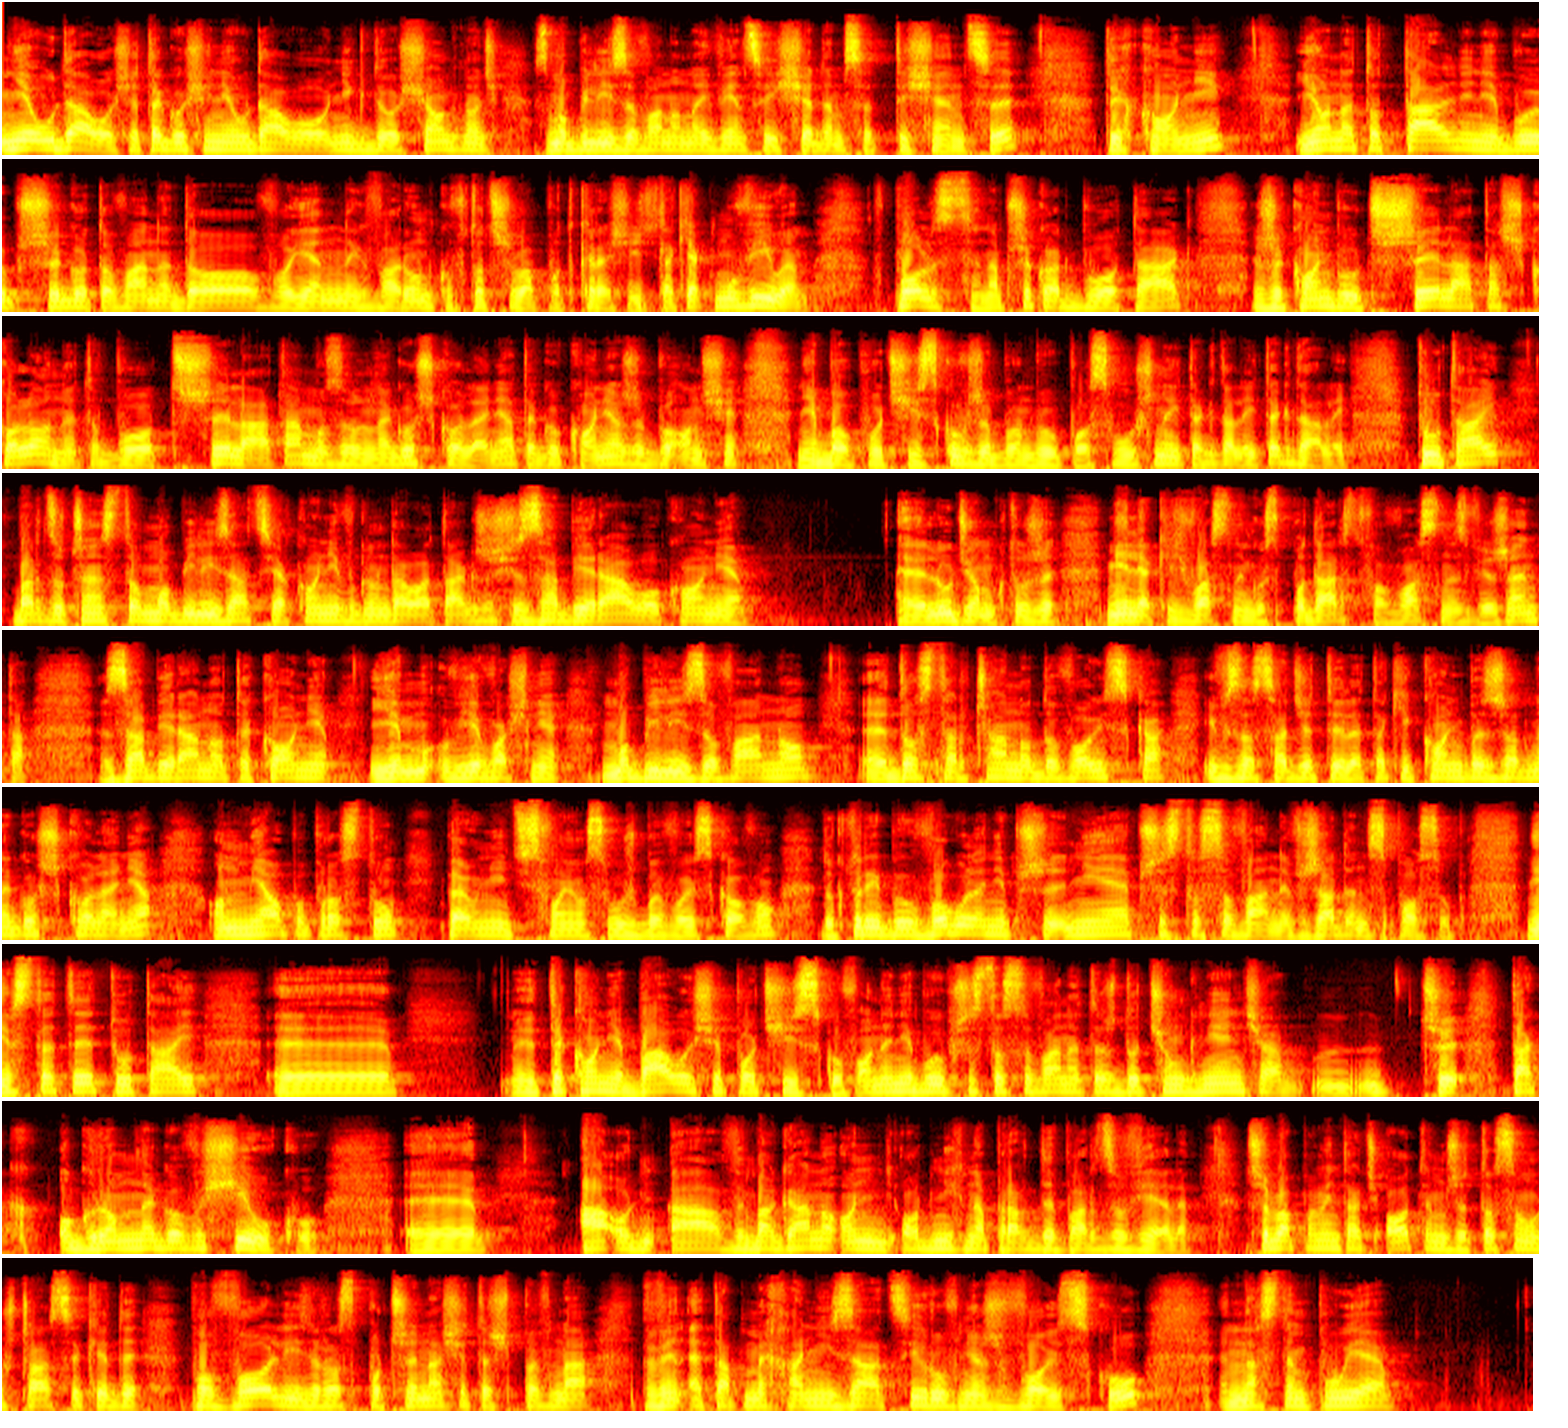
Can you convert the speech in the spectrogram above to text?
nie udało się, tego się nie udało nigdy osiągnąć. Zmobilizowano najwięcej 700 tysięcy tych koni i one totalnie nie były przygotowane do wojennych warunków. To trzeba podkreślić. Tak jak mówiłem, w Polsce na przykład było tak, że koń był 3 lata szkolony. To było 3 lata mozolnego szkolenia tego konia, żeby on się nie bał pocisków, żeby on był posłuszny i tak dalej, i tak. Tutaj bardzo często mobilizacja koni wyglądała tak, że się zabierało konie ludziom, którzy mieli jakieś własne gospodarstwa, własne zwierzęta, zabierano te konie, je, je, właśnie mobilizowano, e, dostarczano do wojska i w zasadzie tyle. Taki koń bez żadnego szkolenia, on miał po prostu pełnić swoją służbę wojskową, do której był w ogóle nie, przy, nie przystosowany w żaden sposób. Niestety tutaj yy, te konie bały się pocisków, one nie były przystosowane też do ciągnięcia czy tak ogromnego wysiłku. A, od, a wymagano on, od nich naprawdę bardzo wiele. Trzeba pamiętać o tym, że to są już czasy, kiedy powoli rozpoczyna się też pewna, pewien etap mechanizacji, również w wojsku. Następuje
